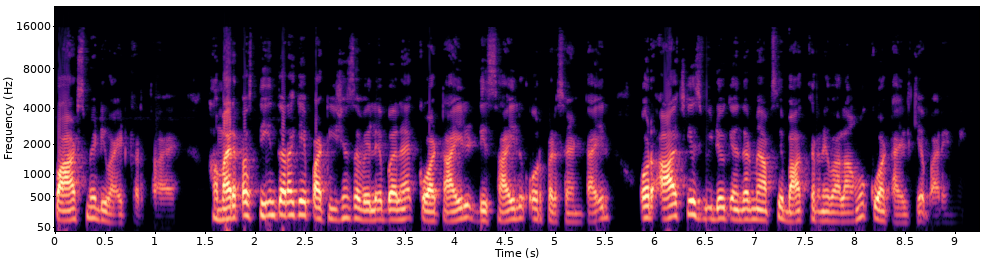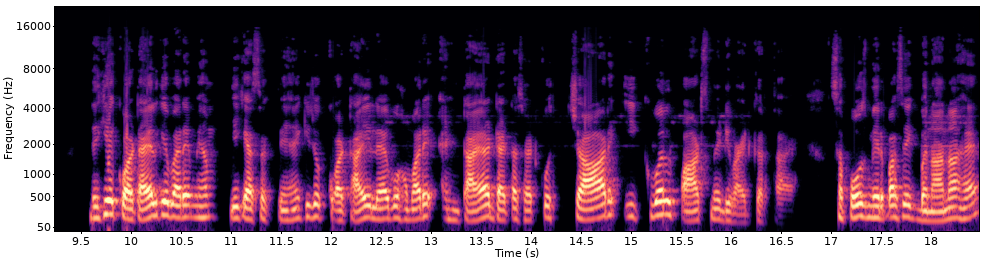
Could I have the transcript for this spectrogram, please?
पार्ट्स में डिवाइड करता है। हमारे पास तीन तरह के पार्टीशन अवेलेबल हैं क्वार्टाइल डिसाइल और परसेंटाइल और आज के इस वीडियो के अंदर मैं आपसे बात करने वाला हूँ क्वार्टाइल के बारे में। देखिए क्वार्टाइल के बारे में हम ये कह सकते हैं कि जो क्वार्टाइल है, वो हमारे एंटायर डाटा सेट को चार इक्वल पार्ट्स में डिवाइड करता है। सपोज़ मेरे पास एक बनाना है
